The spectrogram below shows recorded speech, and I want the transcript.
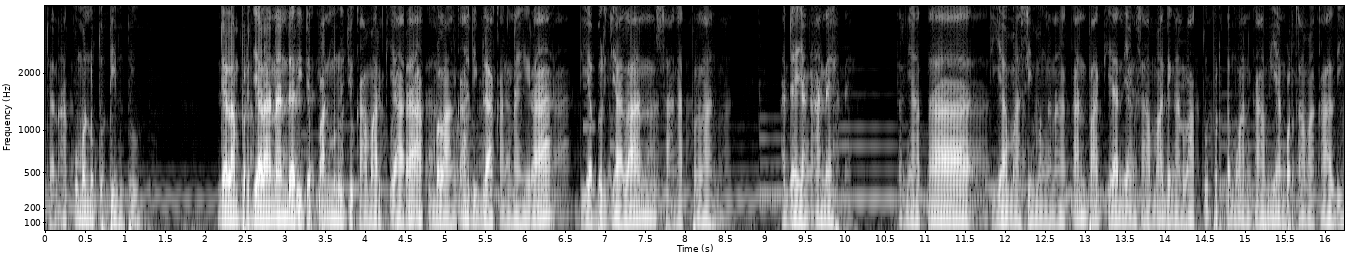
dan aku menutup pintu. Dalam perjalanan dari depan menuju kamar Kiara, aku melangkah di belakang Naira. Dia berjalan sangat pelan. Ada yang aneh. Ternyata dia masih mengenakan pakaian yang sama dengan waktu pertemuan kami yang pertama kali.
